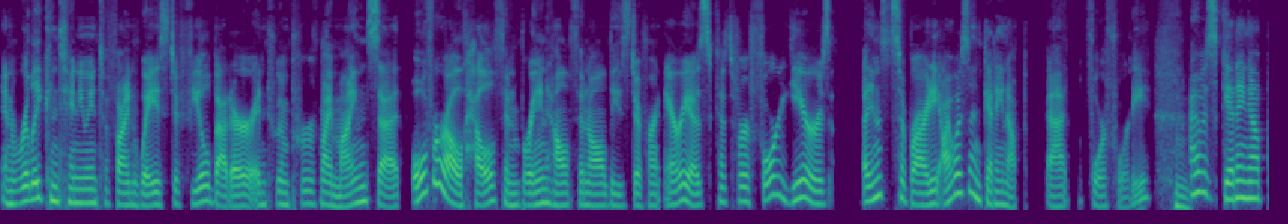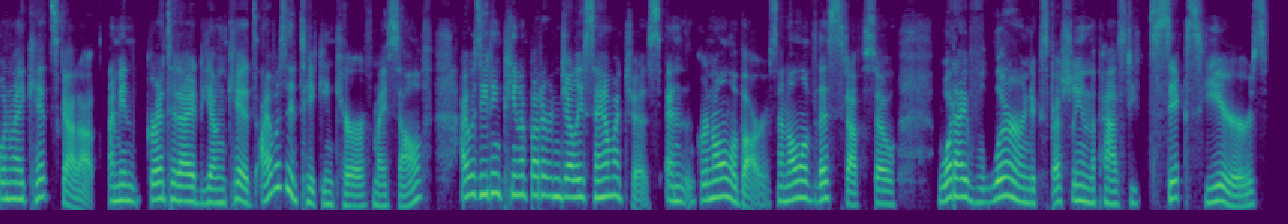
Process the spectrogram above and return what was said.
and really continuing to find ways to feel better and to improve my mindset, overall health and brain health in all these different areas. Because for four years, in sobriety, I wasn't getting up at 4:40. Hmm. I was getting up when my kids got up. I mean, granted I had young kids. I wasn't taking care of myself. I was eating peanut butter and jelly sandwiches and granola bars and all of this stuff. So what I've learned especially in the past 6 years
